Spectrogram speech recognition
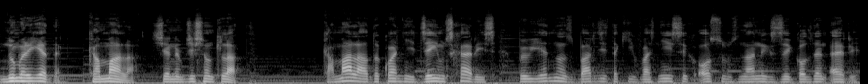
Numer 1. Kamala, 70 lat. Kamala, a dokładnie James Harris, był jedną z bardziej takich ważniejszych osób znanych z Golden Ery.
